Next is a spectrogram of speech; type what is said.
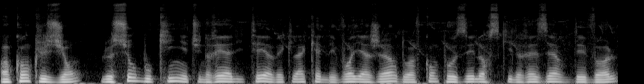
En conclusion, le surbooking est une réalité avec laquelle les voyageurs doivent composer lorsqu'ils réservent des vols,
